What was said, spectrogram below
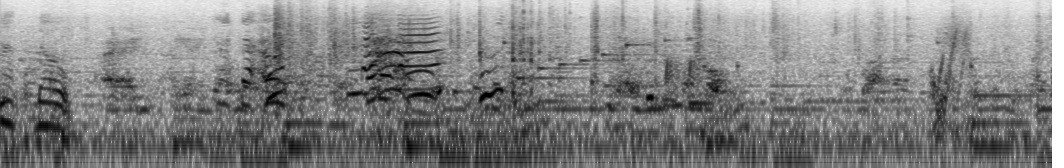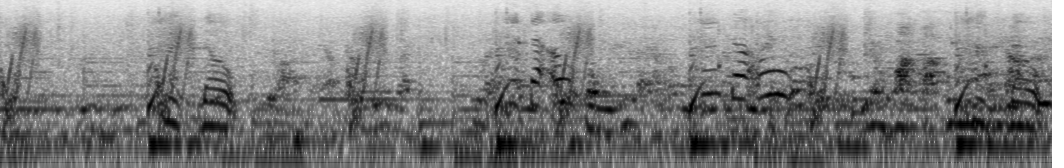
hạt đậu hoạt động. Hoạt động Hoạt động Hoạt động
